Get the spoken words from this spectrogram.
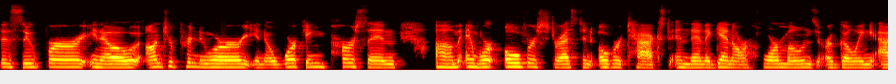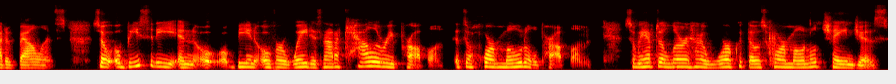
the super, you know, entrepreneur, you know, working person. Um, and we're overstressed and overtaxed. And then again, our hormones are going out of balance. So obesity and being overweight is not a calorie problem, it's a hormonal problem. So we have to learn how to work with those hormonal changes.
